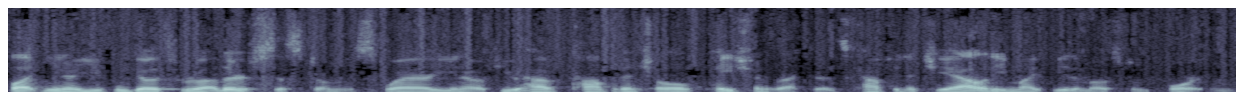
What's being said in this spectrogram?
but you know, you can go through other systems where you know if you have confidential patient records, confidentiality might be the most important,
